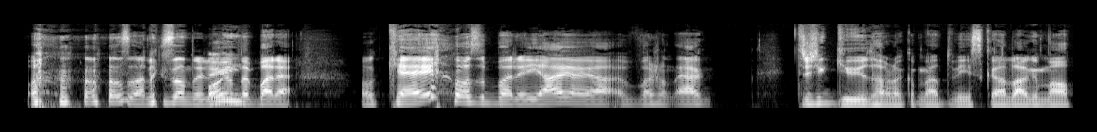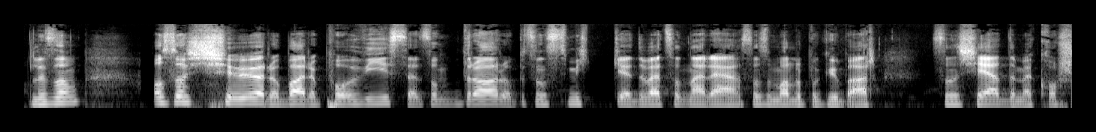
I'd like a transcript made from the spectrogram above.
og så Alexandra. Joner bare ok, og så bare ja, ja, ja. Bare sånn, jeg tror ikke Gud har noe med at vi skal lage mat, liksom. Og så kjører hun bare på og viser, sånn, drar opp et sånt smykke, du vet, sånn, der, sånn som alle på Cuba har. Sånn kjede med kors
